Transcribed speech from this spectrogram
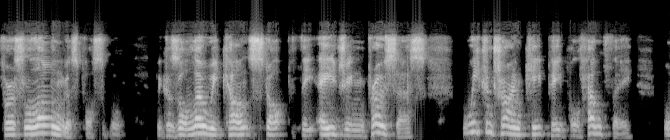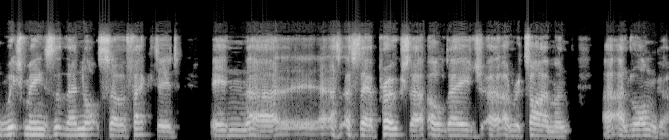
for as long as possible. Because although we can't stop the aging process, we can try and keep people healthy, which means that they're not so affected in uh, as, as, they approach their old age uh, and retirement uh, and longer.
